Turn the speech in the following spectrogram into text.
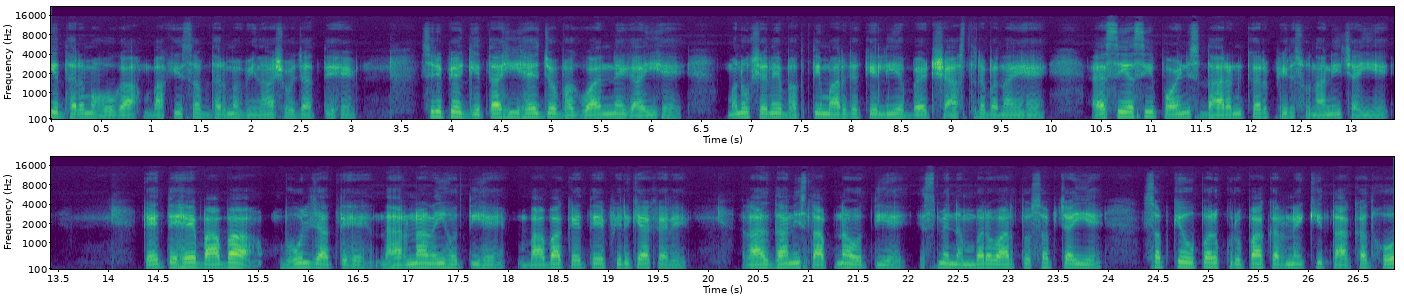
ही धर्म होगा, बाकी सब धर्म विनाश हो जाते हैं। सिर्फ़ यह गीता ही है जो भगवान ने गाई है। मनुष्य ने भक्ति मार्ग के लिए बैठ शास्त्र बनाए हैं। ऐसी ऐसी पॉइंट्स धारण कर फिर सुनानी चाहिए। कहते हैं, बाबा, भूल जाते हैं। धारणा नहीं होती है। बाबा कहते फिर क्या करें? राजधानी स्थापना होती है। इसमें नंबरवार तो सब चाहिए। सबके ऊपर कृपा करने की ताकत हो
